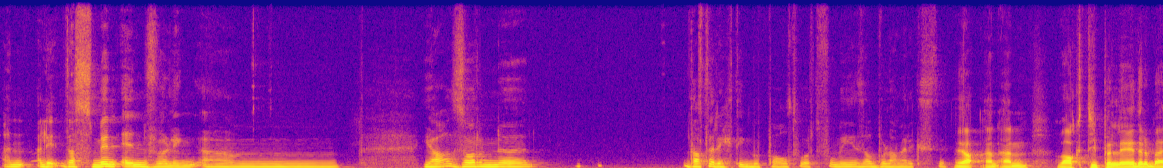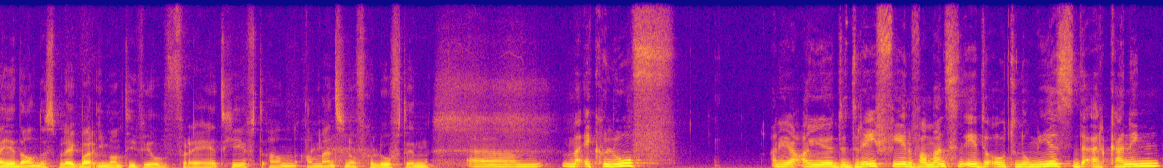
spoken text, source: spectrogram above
En allee, dat is mijn invulling. Um, ja, zorgen uh, dat de richting bepaald wordt. Voor mij is dat het belangrijkste. Ja, en, en welk type leider ben je dan? Dus blijkbaar iemand die veel vrijheid geeft aan, aan mensen of gelooft in... Um, maar ik geloof... Als je de drijfveer van mensen, de autonomie is, de erkenning,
